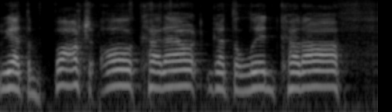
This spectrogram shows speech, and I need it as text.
We got the box all cut out, got the lid cut off.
